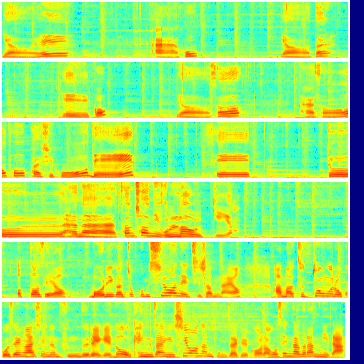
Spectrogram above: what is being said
열, 아홉, 여덟, 일곱, 여섯, 다섯, 호흡하시고, 넷, 셋, 둘, 하나. 천천히 올라올게요. 어떠세요? 머리가 조금 시원해지셨나요? 아마 두통으로 고생하시는 분들에게도 굉장히 시원한 동작일 거라고 생각을 합니다.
